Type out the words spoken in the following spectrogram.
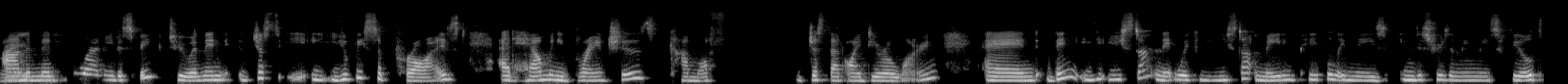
right. um, and then who I need to speak to. And then just you'll be surprised at how many branches come off just that idea alone. And then you, start networking and you start meeting people in these industries and in these fields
